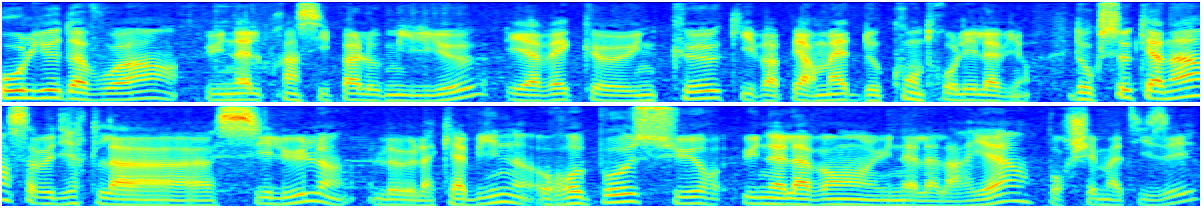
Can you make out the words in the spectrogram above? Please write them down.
Au lieu d'avoir une aile principale au milieu et avec euh, une queue qui va permettre de contrôler l'avion. Donc ce canard, ça veut dire que la cellule, la cabine, repose sur une aile avant, une aile à l'arrière, pour schématiser.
